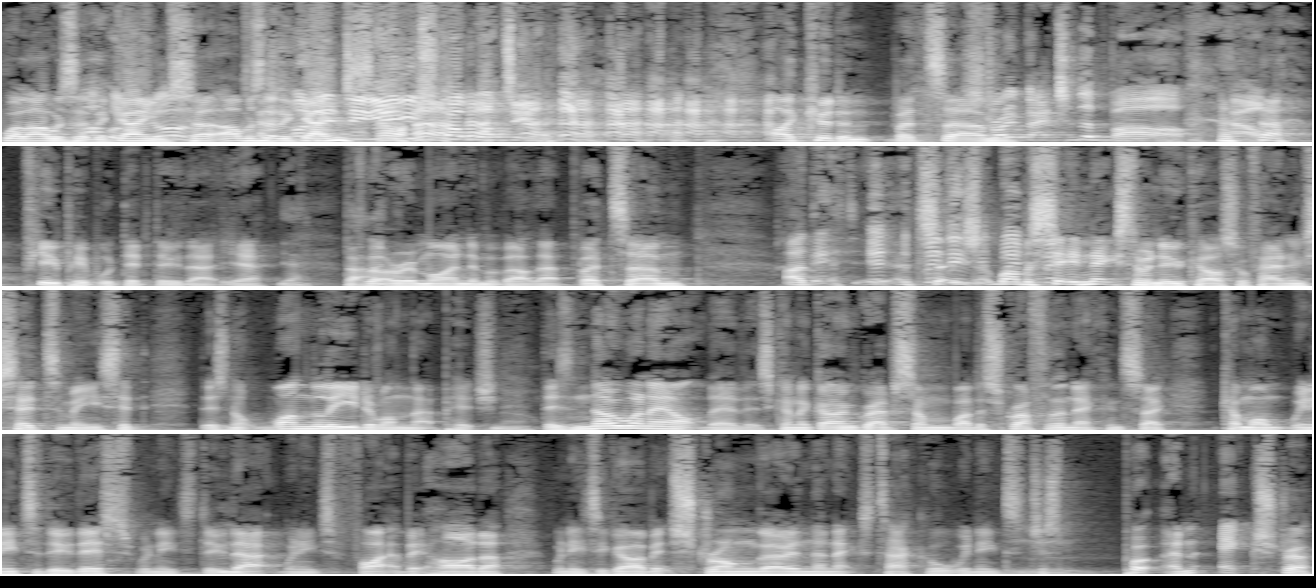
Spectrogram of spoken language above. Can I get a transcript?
Well, I was at the game, so I was at the Oh, game, Did you, so you stopped watching? I couldn't. But um, Straight back to the bar. Al. few people did do that. Yeah, Yeah, I've got to remind them about that. But um, I, It- it- it's- well, I was sitting next to a Newcastle fan who said to me, he said, "There's not one leader on that pitch. There's no one out there that's going to go and grab someone by the scruff of the neck and say, "Come on, we need to do this. We need to Mm. do that. We need to fight a bit harder. We need to go a bit stronger in the next tackle. We need to just Mm. put an extra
